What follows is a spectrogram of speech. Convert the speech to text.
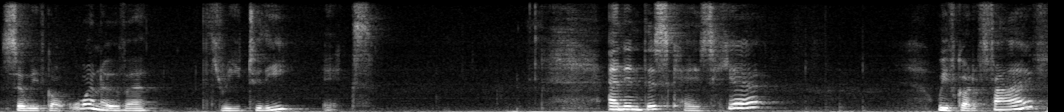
So we've got 1 over 3 to the x. And in this case here, we've got a 5,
